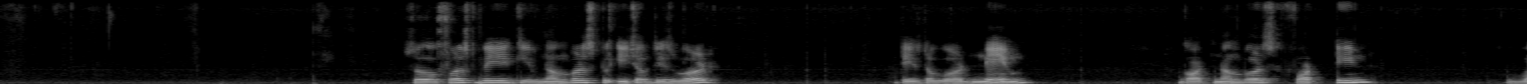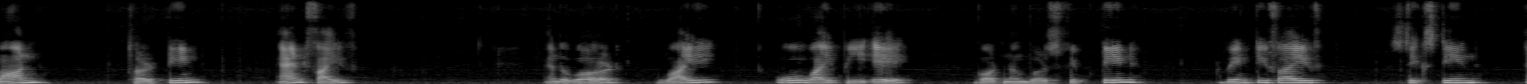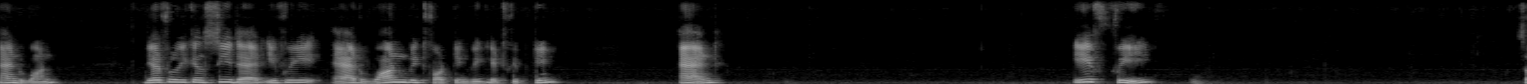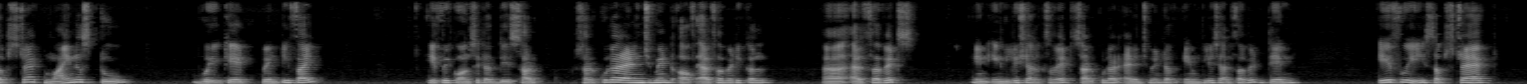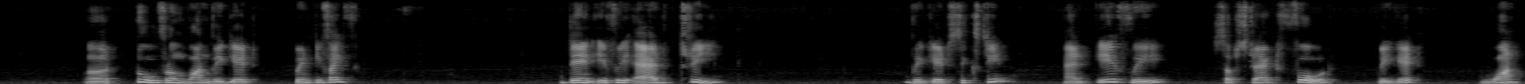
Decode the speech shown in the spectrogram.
So first we give numbers to each of these word. It is the word name. Got numbers 14 1 13 and 5 and the word y OYPA got numbers 15, 25, 16 and 1. Therefore, we can see that if we add 1 with 14, we get 15 and if we subtract minus 2 we get 25 if we consider the cir circular arrangement of alphabetical uh, alphabets in English alphabet circular arrangement of English alphabet then if we subtract uh, 2 from 1 we get 25 then if we add 3 we get 16 and if we subtract 4 we get 1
